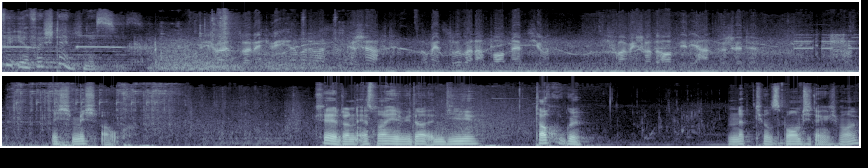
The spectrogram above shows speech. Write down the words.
für Ihr Verständnis. Ich weiß zwar nicht wie, aber du hast es geschafft. Komm jetzt drüber nach Port Neptune. Ich freue mich schon drauf, dir die Hand zu schütteln. Ich mich auch. Okay, dann erstmal hier wieder in die Tauchkugel. Neptunes Bounty, denke ich mal.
